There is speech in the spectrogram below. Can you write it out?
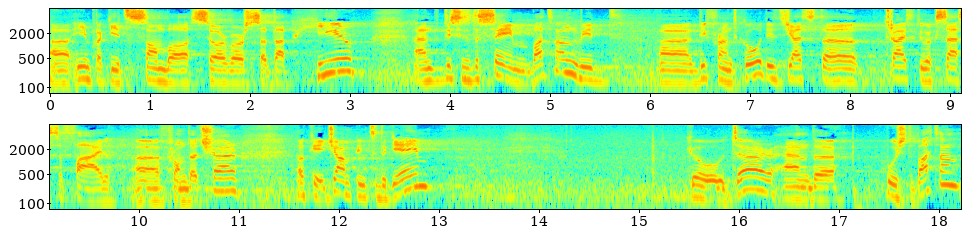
uh, Impakit Samba server set up here. And this is the same button with uh, different code. It just uh, tries to access a file uh, from that share. Okay, jump into the game go there and uh, push the button.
